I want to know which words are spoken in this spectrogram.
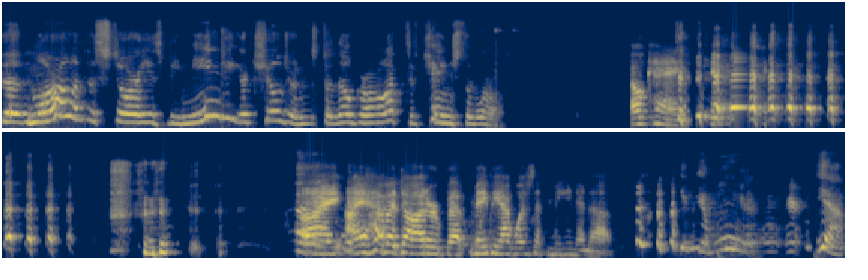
the moral of the story is be mean to your children so they'll grow up to change the world. Okay. I I have a daughter, but maybe I wasn't mean enough. yeah.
